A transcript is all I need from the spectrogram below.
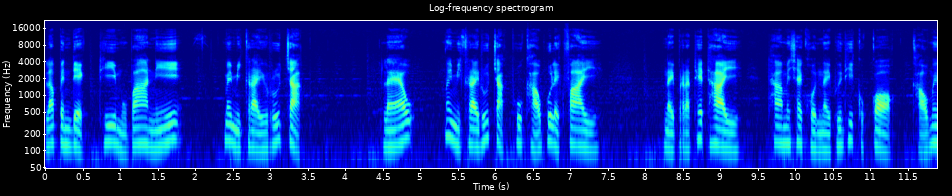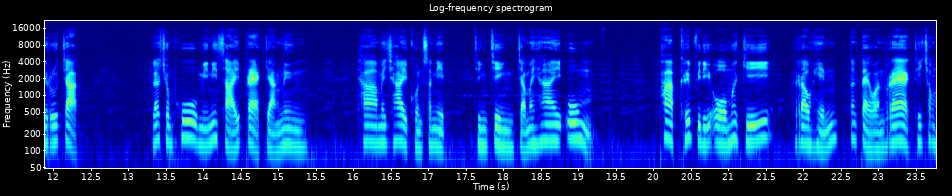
แล้วเป็นเด็กที่หมู่บ้านนี้ ไม่มีใครรู้จัก แล้วไม่มีใครรู้จักภูเขาภูเหล็กไฟ ในประเทศไทย ถ้าไม่ใช่คนในพื้นที่กกอก เขาไม่รู้จัก แล้วชมพู่มีนิสัยแปลกอย่างหนึ่ง ถ้าไม่ใช่คนสนิทจริงๆ จะไม่ให้อุ้ม ภาพคลิปวิดีโอเมื่อกี้ เราเห็นตั้งแต่วันแรกที่ช่อง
